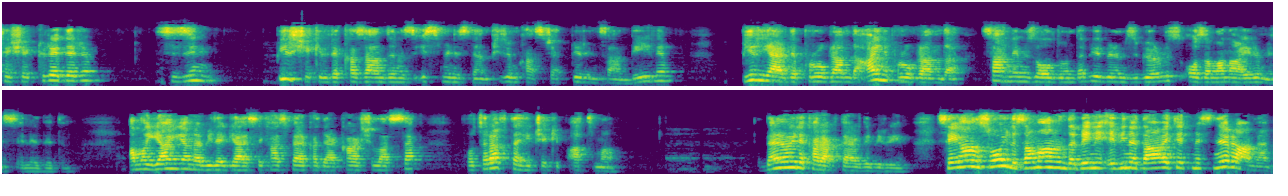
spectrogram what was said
teşekkür ederim. Sizin bir şekilde kazandığınız isminizden prim kasacak bir insan değilim. Bir yerde programda aynı programda sahnemiz olduğunda birbirimizi görürüz o zaman ayrı mesele dedim. Ama yan yana bile gelsek hasbelkader karşılaşsak fotoğraf dahi çekip atmam. Ben öyle karakterde biriyim. Seyhan Soylu zamanında beni evine davet etmesine rağmen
